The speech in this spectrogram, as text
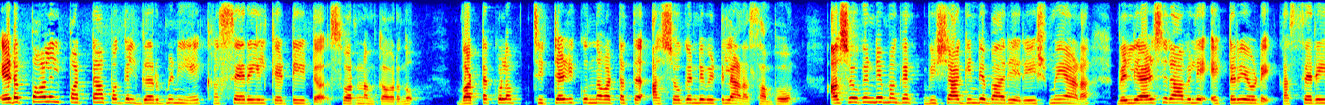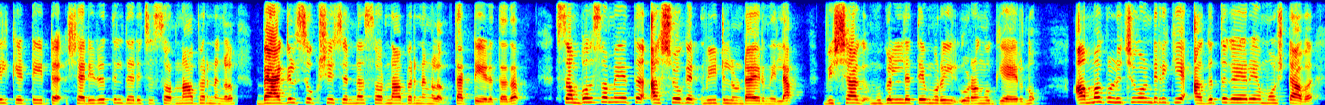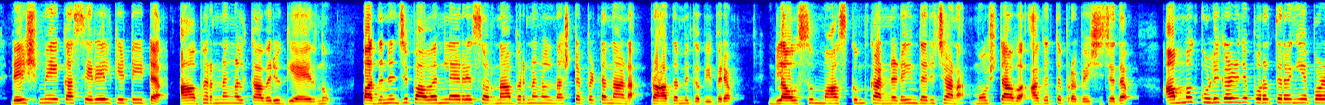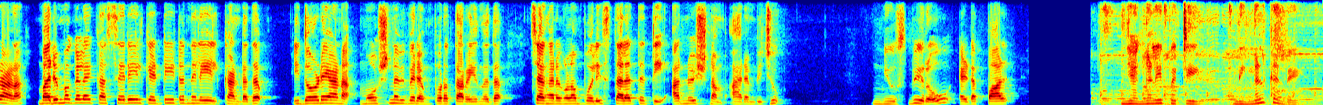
എടപ്പാളിൽ പട്ടാപ്പകൽ ഗർഭിണിയെ കസേരയിൽ കെട്ടിയിട്ട് സ്വർണം കവർന്നു. വട്ടക്കുളം ചിറ്റഴിക്കുന്ന വട്ടത്ത് അശോകന്റെ വീട്ടിലാണ് സംഭവം. അശോകന്റെ മകൻ വിശാഖിന്റെ ഭാര്യ രേഷ്മയാണ് വെള്ളിയാഴ്ച രാവിലെ എട്ടരയോടെ കസേരയിൽ കെട്ടിയിട്ട് ശരീരത്തിൽ ധരിച്ച സ്വർണാഭരണങ്ങളും ബാഗിൽ സൂക്ഷിച്ചിരുന്ന സ്വർണാഭരണങ്ങളും തട്ടിയെടുത്തത്. സംഭവ സമയത്ത് അശോകൻ വീട്ടിലുണ്ടായിരുന്നില്ല. വിശാഖ് മുകളിലത്തെ മുറിയിൽ ഉറങ്ങുകയായിരുന്നു. അമ്മ കുളിച്ചുകൊണ്ടിരിക്കെ അകത്തു കയറിയ മോഷ്ടാവ് രേഷ്മയെ കസേരയിൽ കെട്ടിയിട്ട് ആഭരണങ്ങൾ കവരുകയായിരുന്നു. പതിനഞ്ച് പവനിലേറെ സ്വർണാഭരണങ്ങൾ നഷ്ടപ്പെട്ടെന്നാണ് പ്രാഥമിക വിവരം. ഗ്ലൗസും മാസ്കും കണ്ണടയും ധരിച്ചാണ് മോഷ്ടാവ് അകത്ത് പ്രവേശിച്ചത്. അമ്മ കുളി കഴിഞ്ഞ് പുറത്തിറങ്ങിയപ്പോഴാണ് മരുമകളെ കസേരയിൽ കെട്ടിയിട്ട നിലയിൽ കണ്ടത്. ഇതോടെയാണ് മോഷണ വിവരം പുറത്തറിയുന്നത്. ചങ്ങരകുളം പോലീസ് സ്ഥലത്തെത്തി അന്വേഷണം ആരംഭിച്ചു. News bureau Edappal. ഞങ്ങളെപ്പറ്റി നിങ്ങൾക്കല്ലേ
